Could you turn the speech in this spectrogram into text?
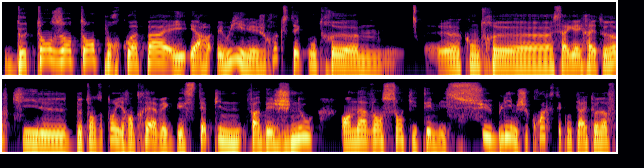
de temps en temps, pourquoi pas et, oui, je crois que c'était contre euh, contre Sergei Kraitonov qui de temps en temps il rentrait avec des step in, enfin des genoux en avançant qui étaient mais sublimes. Je crois que c'était contre Kraitonov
